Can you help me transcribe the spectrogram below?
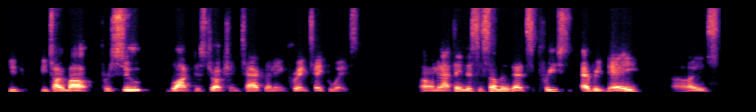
you, you talk about pursuit, block destruction, tackling, and create takeaways. Um, and I think this is something that's preached every day. Uh, it's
